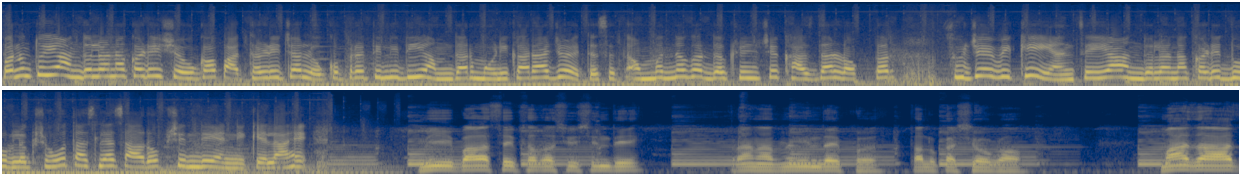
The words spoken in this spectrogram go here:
परंतु या आंदोलनाकडे शेवगाव पाथर्डीच्या लोकप्रतिनिधी आमदार मोनिका राजळे तसेच अहमदनगर दक्षिणचे खासदार डॉक्टर सुजय विखे यांचे या आंदोलनाकडे दुर्लक्ष होत असल्याचा आरोप शिंदे यांनी केला आहे. मी बाळासाहेब सदाशिव शिंदे राहणार नवीन दैफळ तालुका शेवगाव. माझा आज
